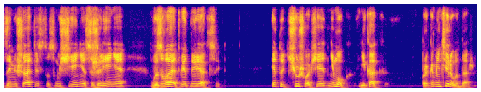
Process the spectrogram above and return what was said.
замешательство, смущение, сожаление, вызывая ответные реакции. Эту чушь вообще не мог никак прокомментировать даже,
